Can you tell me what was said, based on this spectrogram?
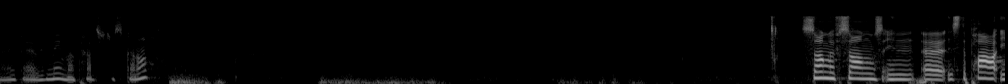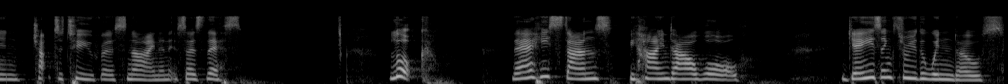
Sorry, bear with me, my pad's just gone off. Song of Songs in uh, it's the part in chapter 2 verse 9 and it says this. Look there he stands behind our wall gazing through the windows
